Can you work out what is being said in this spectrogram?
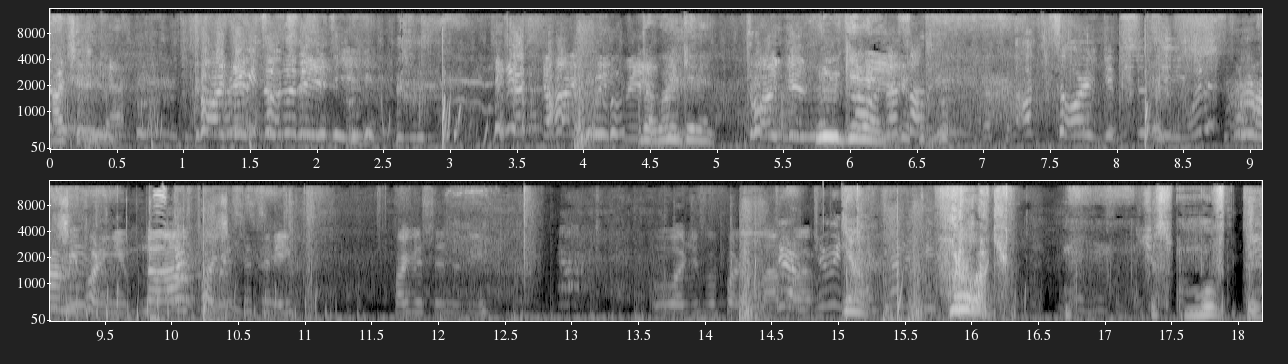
How'd you do that? Target city. Don't let me get in. Target. Let me get in. That's not, that's not Target City. What is Me putting you. No, that was Target city. Target city. Ooh, I just reported a lab Dude, I'm lab. doing Yo. it. I'm trying to do You just moved the.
